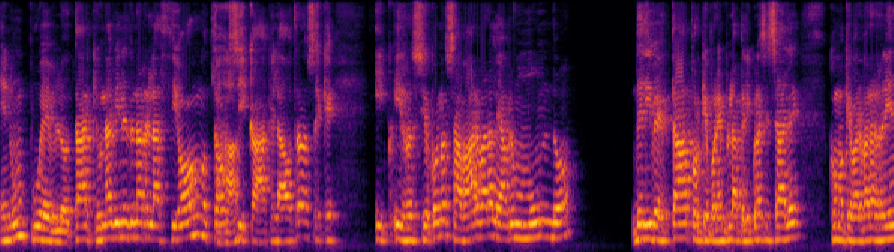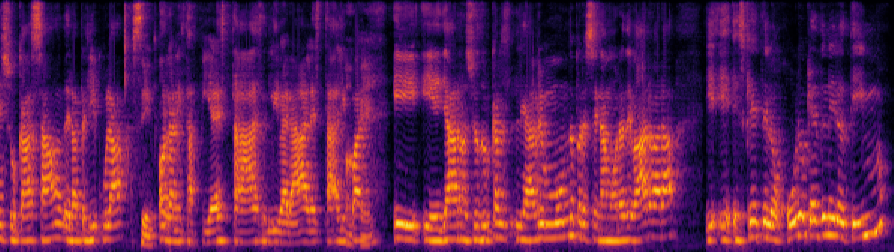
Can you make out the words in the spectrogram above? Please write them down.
en un pueblo tal, que una viene de una relación tóxica, que la otra no sé qué, y, y Rocío conoce a Bárbara, le abre un mundo de libertad, porque por ejemplo la película se sale como que Bárbara Rey en su casa de la película Sí. organiza fiestas liberales, tal y Ok. cual. Y, y ella, Rocío Durcal, le abre un mundo, pero se enamora de Bárbara. Y, y es que te lo juro que es de un erotismo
